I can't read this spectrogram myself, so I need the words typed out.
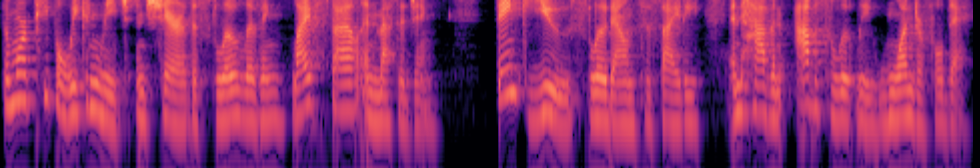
the more people we can reach and share the slow living lifestyle and messaging. Thank you, Slow Down Society, and have an absolutely wonderful day.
